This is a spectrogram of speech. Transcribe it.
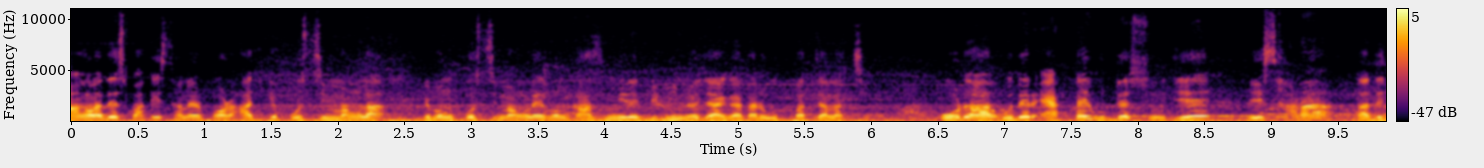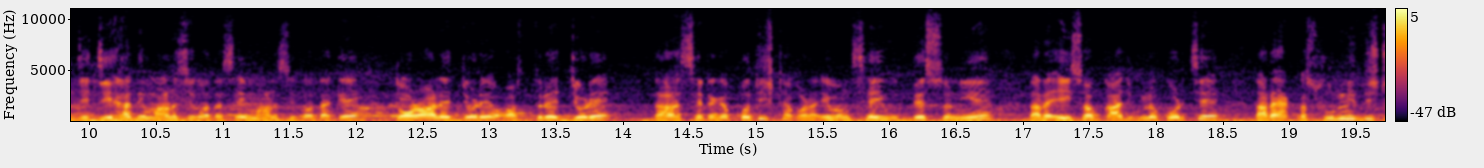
বাংলাদেশ, পাকিস্তানের পর আজকে পশ্চিমবাংলা এবং পশ্চিমবাংলা এবং কাশ্মীরে বিভিন্ন জায়গায় তারা উৎপাত চালাচ্ছে। ওরা, ওদের একটাই উদ্দেশ্য যে এই সারা তাদের যে জেহাদি মানসিকতা, সেই মানসিকতাকে তরোয়ালের জোরে, অস্ত্রের জোরে তারা সেটাকে প্রতিষ্ঠা করা এবং সেই উদ্দেশ্য নিয়ে তারা এই সব কাজগুলো করছে। তারা একটা সুনির্দিষ্ট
